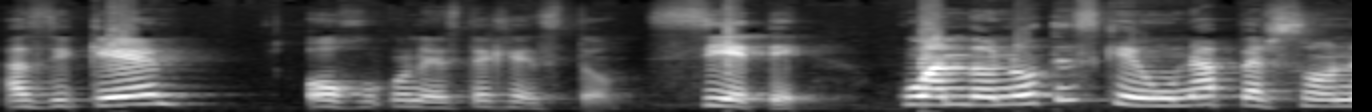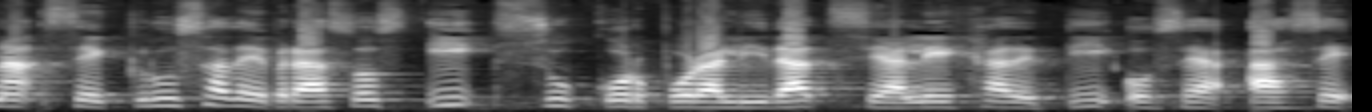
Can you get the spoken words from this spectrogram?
Así que, ojo con este gesto. 7. Cuando notes que una persona se cruza de brazos y su corporalidad se aleja de ti, o sea, hace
